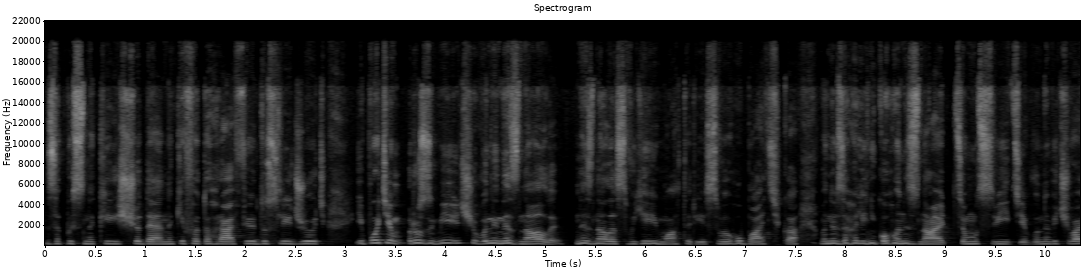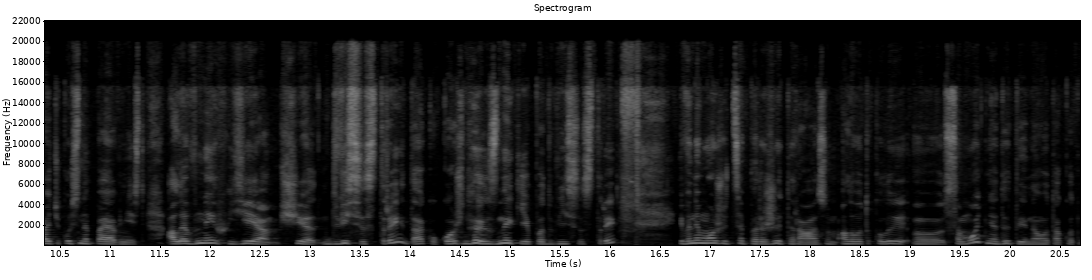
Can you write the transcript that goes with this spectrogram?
записники, щоденники, фотографію, досліджують, і потім розуміють, що вони не знали, не знали своєї матері, свого батька. Вони взагалі нікого не знають в цьому світі. Вони відчувають якусь непевність, але в них є ще дві сестри. Так, у кожної з них є по дві сестри. І вони можуть це пережити разом. Але от коли е, самотня дитина отак от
